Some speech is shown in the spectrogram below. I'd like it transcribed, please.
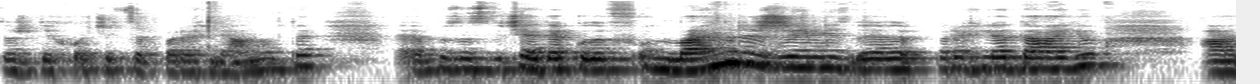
Завжди хочеться переглянути. Е, Бо зазвичай деколи в онлайн режимі е, переглядаю, а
